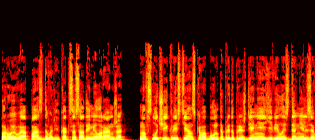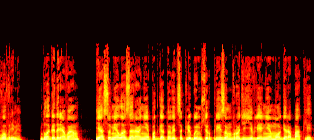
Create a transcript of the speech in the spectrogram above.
Порой вы опаздывали, как с осадой Милоранжа, но в случае крестьянского бунта предупреждение явилось до нельзя вовремя. Благодаря вам я сумела заранее подготовиться к любым сюрпризам вроде явления Могера Бакли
